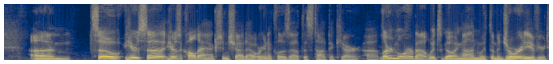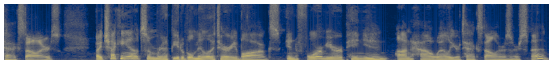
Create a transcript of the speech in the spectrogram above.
um, so here's a here's a call to action shout out. We're going to close out this topic here. Uh, learn more about what's going on with the majority of your tax dollars by checking out some reputable military blogs. Inform your opinion on how well your tax dollars are spent.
